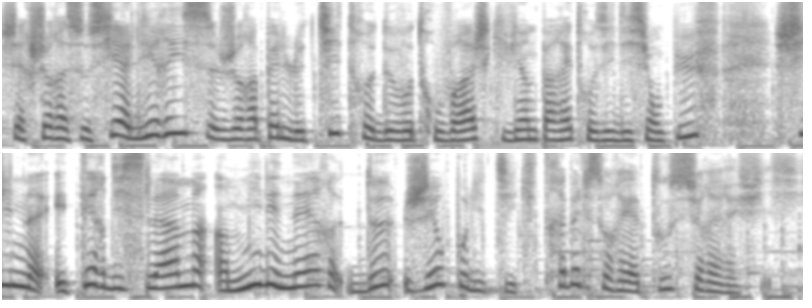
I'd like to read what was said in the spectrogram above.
chercheur associé à l'IRIS. Je rappelle le titre de votre ouvrage qui vient de paraître aux éditions PUF, Chine et terre d'islam, un millénaire de géopolitique. Très belle soirée à tous sur RFI.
